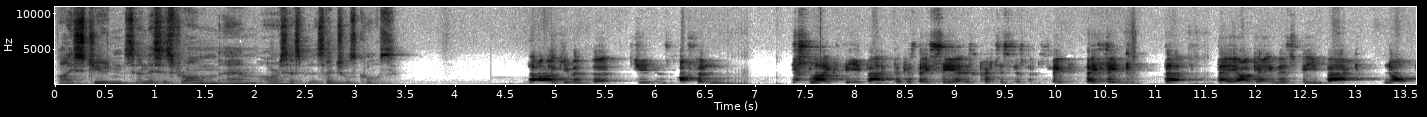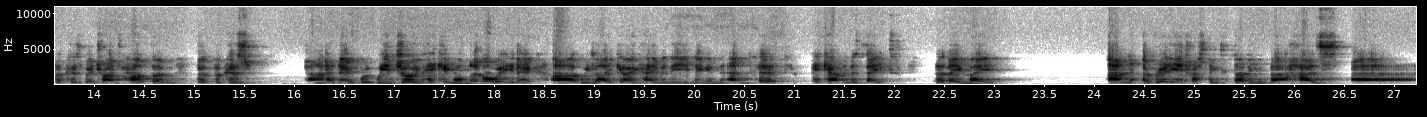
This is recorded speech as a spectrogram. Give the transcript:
by students, and this is from um, our Assessment Essentials course. Argument that students often dislike feedback because they see it as criticism. So they think that they are getting this feedback not because we're trying to help them, but because I don't know, we, we enjoy picking on them, or you know, uh, we like going home in the evening and, and to pick out the mistakes that they made. And a really interesting study that has uh,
